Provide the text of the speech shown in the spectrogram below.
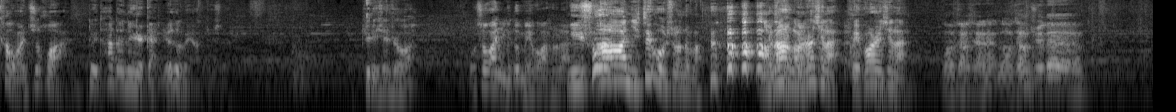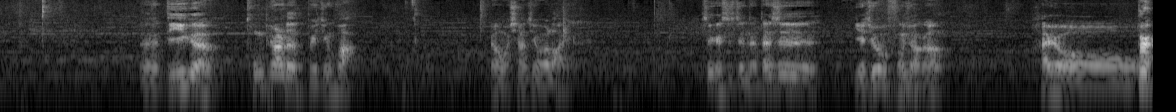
看完之后啊，对他的那个感觉怎么样？就是，具体先说吧。我说完你们都没话说了。你说啊，你最后说的嘛。老张，老张先来，北方人先来。老张先来，老张觉得，呃，第一个通篇的北京话，让我想起我姥爷，这个是真的。但是也就冯小刚，还有不是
